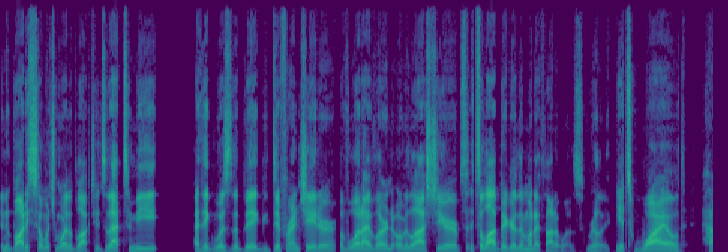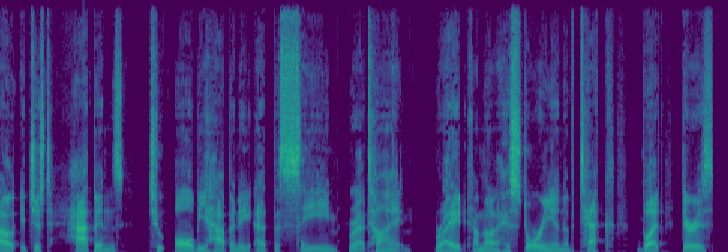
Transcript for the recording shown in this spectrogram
and embodies so much more than blockchain. So that to me, I think was the big differentiator of what I've learned over the last year. It's, it's a lot bigger than what I thought it was, really. It's wild how it just happens to all be happening at the same Right. time, right? I'm not a historian of tech, but there is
